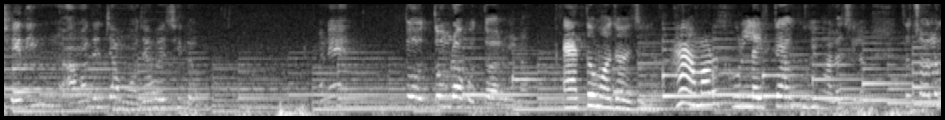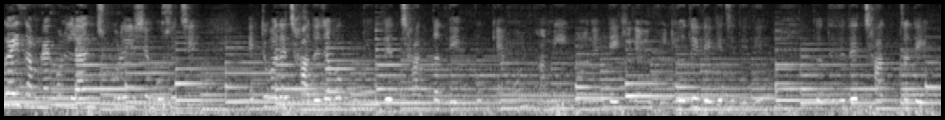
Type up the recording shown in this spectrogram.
সেদিন আমাদের যা মজা হয়েছিল মানে তো তোমরা করতে পারবে না। এত মজা হয়েছিল। হ্যাঁ আমারও স্কুল লাইফটা খুবই ভালো ছিল। তো চলো গাইজ আমরা এখন লাঞ্চ করে এসে বসেছি। বাদে ছাদে যাব, দিদিদের ছাদটা দেখব কেমন? আমি কোনোদিন দেখিনি, আমি ভিডিওতেই দেখেছি দিদি তো দিদিদের ছাদটা দেখব,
